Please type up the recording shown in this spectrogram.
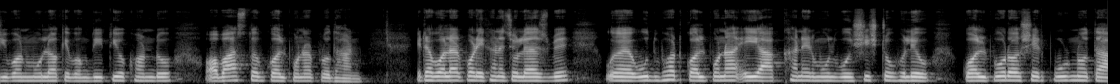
জীবনমূলক এবং দ্বিতীয় খণ্ড অবাস্তব কল্পনার প্রধান। এটা বলার পর এখানে চলে আসবে। উদ্ভট কল্পনা এই আখ্যানের মূল বৈশিষ্ট্য হলেও কল্পরসের পূর্ণতা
